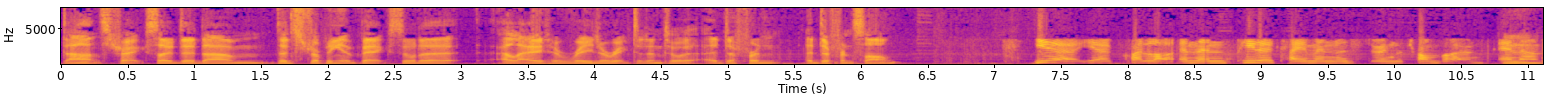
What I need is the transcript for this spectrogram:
dance track. So did um did stripping it back sort of allow you to redirect it into a, a different a different song? Yeah, yeah, quite a lot. And then Peter Clayman was doing the trombone, and Hmm. um,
